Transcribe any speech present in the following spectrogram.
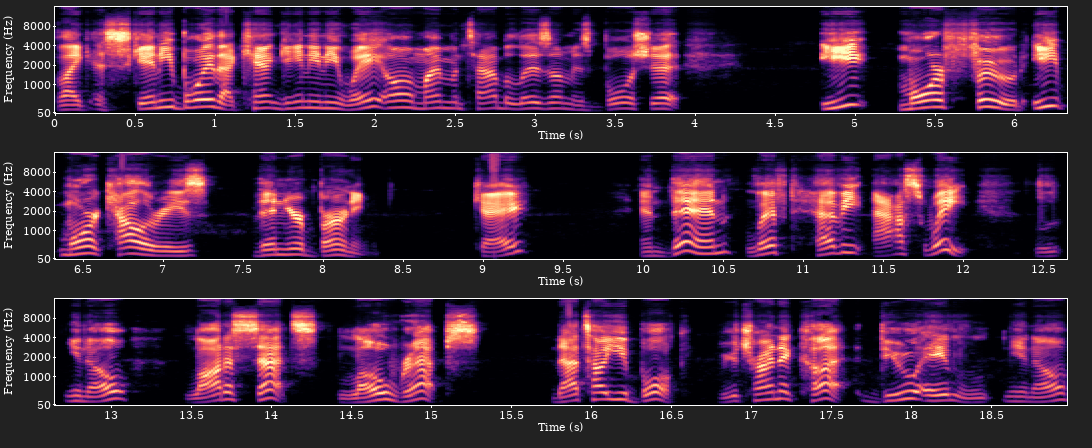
like a skinny boy that can't gain any weight, oh, my metabolism is bullshit. Eat more food, eat more calories than you're burning. Okay. And then lift heavy ass weight. You know, a lot of sets, low reps. That's how you bulk. If you're trying to cut, do a, you know,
